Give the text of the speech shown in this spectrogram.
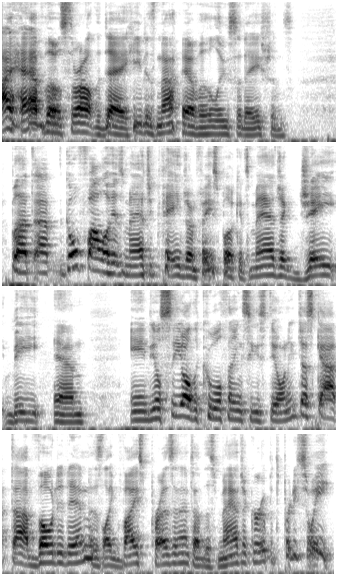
I have those throughout the day. He does not have hallucinations. But uh, go follow his magic page on Facebook. It's Magic JBM and you'll see all the cool things he's doing. He just got uh, voted in as like vice president of this magic group. It's pretty sweet.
